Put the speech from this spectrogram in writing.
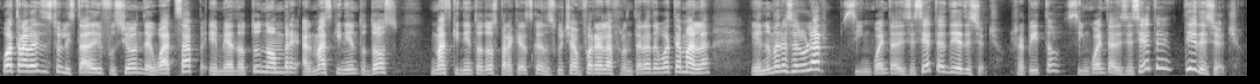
o a través de tu lista de difusión de WhatsApp enviando tu nombre al más 502, más 502 para aquellos que nos escuchan fuera de la frontera de Guatemala, y el número celular 5017-1018. Repito, 5017-1018.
